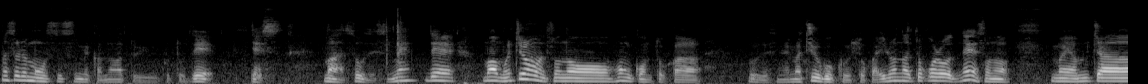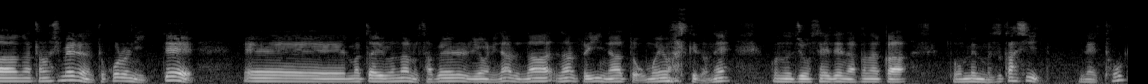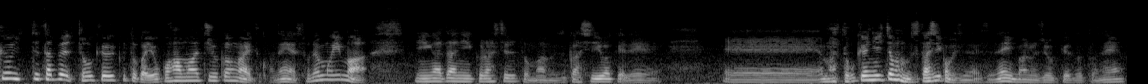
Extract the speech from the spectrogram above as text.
まあそれもおすすめかなということで、です。まあそうですね。で、まあもちろんその香港とか、そうですね。まあ中国とかいろんなところね、その、まあヤムチャが楽しめるようなところに行って、えー、またいろんなの食べれるようになるな、なるといいなと思いますけどね。この情勢でなかなか当面難しい。ね、東京行って食べ、東京行くとか横浜中華街とかね、それも今、新潟に暮らしてるとまあ難しいわけで、えー、まあ東京にいても難しいかもしれないですね、今の状況だとね。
